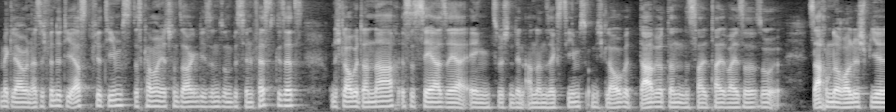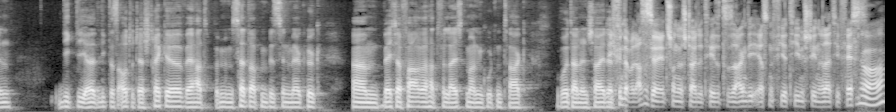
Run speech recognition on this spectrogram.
McLaren, also ich finde, die ersten vier Teams, das kann man jetzt schon sagen, die sind so ein bisschen festgesetzt. Und ich glaube, danach ist es sehr, sehr eng zwischen den anderen sechs Teams. Und ich glaube, da wird dann das halt teilweise so Sachen eine Rolle spielen, liegt, die, liegt das Auto der Strecke, wer hat mit dem Setup ein bisschen mehr Glück, ähm, welcher Fahrer hat vielleicht mal einen guten Tag, wo dann entscheidet. Ich finde aber, das ist ja jetzt schon eine steile These zu sagen, die ersten vier Teams stehen relativ fest. Ja.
